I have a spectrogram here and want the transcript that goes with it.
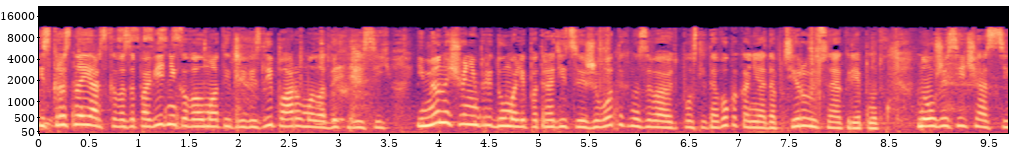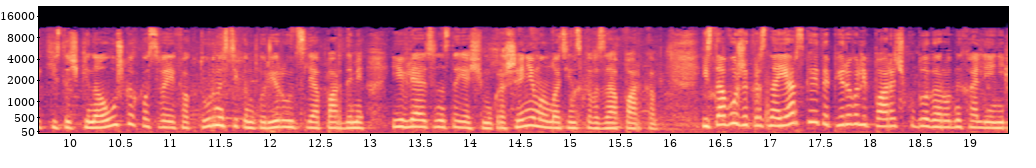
Из Красноярского заповедника в Алматы привезли пару молодых рысей. Имен еще не придумали. По традиции животных называют после того, как они адаптируются и окрепнут. Но уже сейчас все кисточки на ушках по своей фактурности конкурируют с леопардами и являются настоящим украшением алматинского зоопарка. Из того же Красноярска этапировали парочку благородных оленей.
